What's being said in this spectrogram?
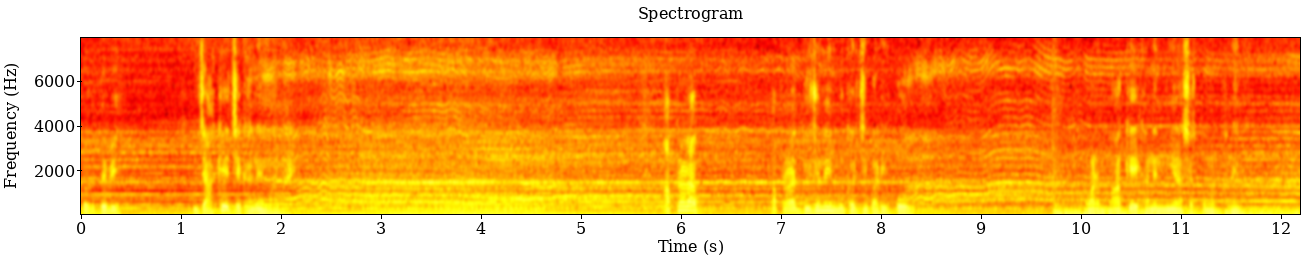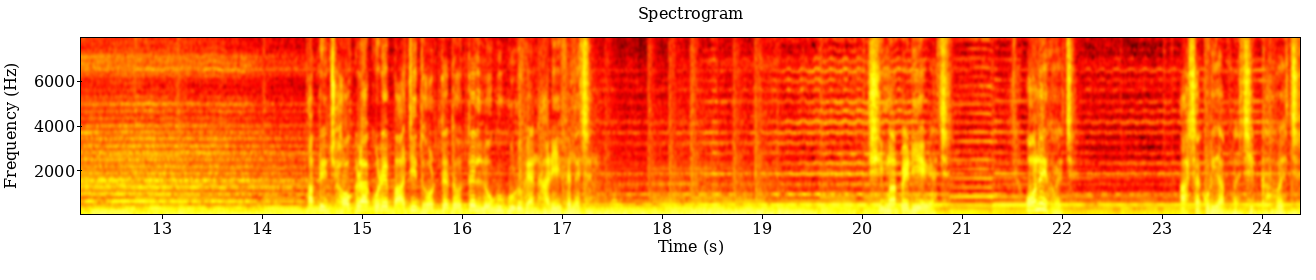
তরি দেবী, যাকে যেখানে মানায়। আপনারা আপনারা দুজনেই মুখার্জি বাড়ির বউ। আমার মাকে এখানে নিয়ে আসার কোনো মানে নেই। আপনি ঝগড়া করে বাজি ধরতে ধরতে লঘু গুরু জ্ঞান হারিয়ে ফেলেছেন। সীমা পেরিয়ে গেছে। অনেক হয়েছে। আশা করি আপনার শিক্ষা হয়েছে।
